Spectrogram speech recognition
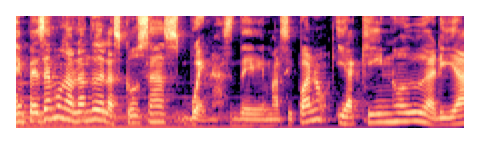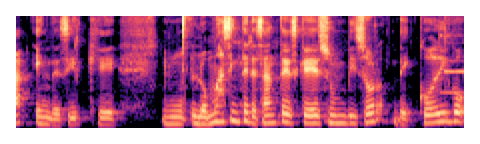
Empecemos hablando de las cosas buenas de Marcipano y aquí no dudaría en decir que mm, lo más interesante es que es un visor de código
